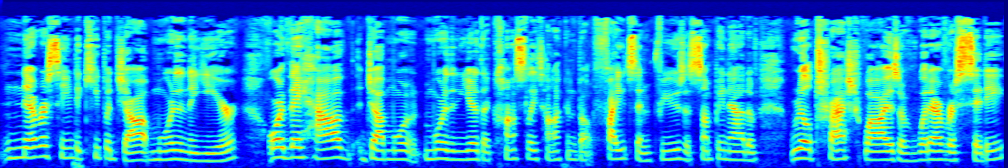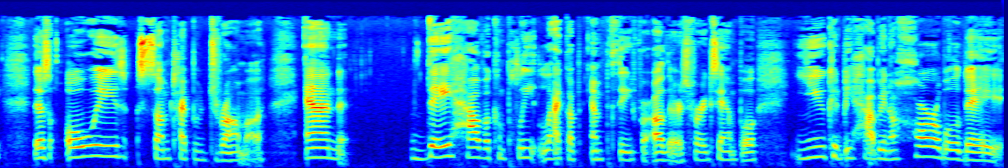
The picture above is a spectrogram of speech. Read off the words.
never seem to keep a job more than a year? Or they have a job more more than a year they're constantly talking about fights and feuds or something out of real trash wise of whatever city? There's always some type of drama. And they have a complete lack of empathy for others. For example, you could be having a horrible day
